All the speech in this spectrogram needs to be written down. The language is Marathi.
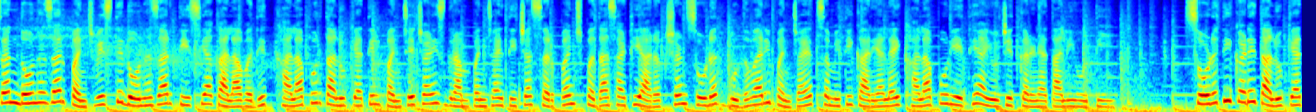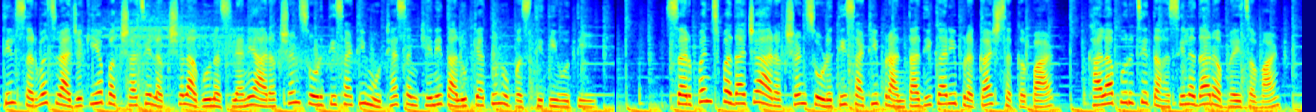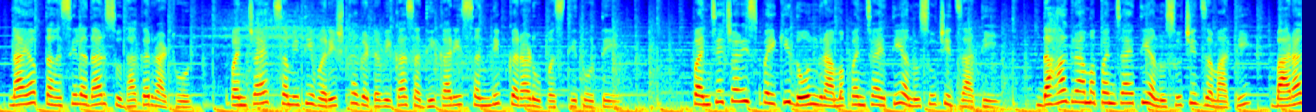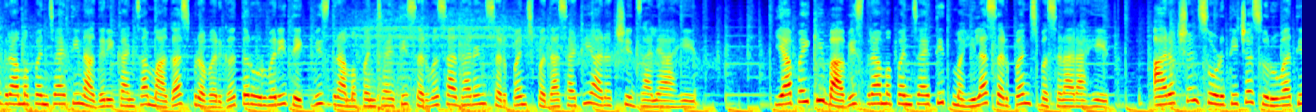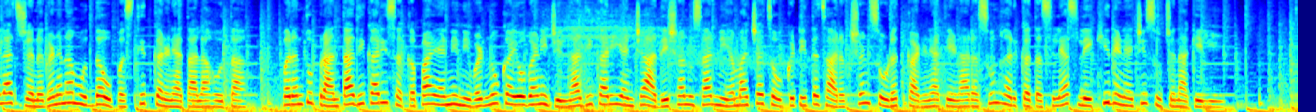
सन दोन हजार पंचवीस ते दोन हजार तीस या कालावधीत खालापूर तालुक्यातील पंचेचाळीस ग्रामपंचायतीच्या सरपंच पदासाठी आरक्षण सोडत बुधवारी पंचायत समिती कार्यालय खालापूर येथे आयोजित करण्यात आली होती. सोडतीकडे तालुक्यातील सर्वच राजकीय पक्षाचे लक्ष लागून असल्याने आरक्षण सोडतीसाठी मोठ्या संख्येने तालुक्यातून उपस्थिती होती. सरपंच पदाच्या आरक्षण सोडतीसाठी प्रांताधिकारी प्रकाश सकपाळ खालापूरचे तहसीलदार अभय चव्हाण नायब तहसीलदार सुधाकर राठोड पंचायत समिती वरिष्ठ गटविकास अधिकारी संदीप कराड उपस्थित होते. पंचेचाळीस पैकी दोन ग्रामपंचायती अनुसूचित जाती दहा ग्रामपंचायती अनुसूचित जमाती बारा ग्रामपंचायती नागरिकांचा मागास प्रवर्ग तर उर्वरित एकवीस ग्रामपंचायती सर्वसाधारण सरपंच पदासाठी आरक्षित झाल्या आहेत. यापैकी बावीस ग्रामपंचायतीत महिला सरपंच बसणार आहेत. आरक्षण सोडतीच्या सुरुवातीलाच जनगणना मुद्दा उपस्थित करण्यात आला होता. परंतु प्रांताधिकारी सकपाळ यांनी निवडणूक आयोग आणि जिल्हाधिकारी यांच्या आदेशानुसार नियमाच्या चौकटीतच आरक्षण सोडत काढण्यात येणार असून हरकत असल्यास लेखी देण्याची सूचना केली.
